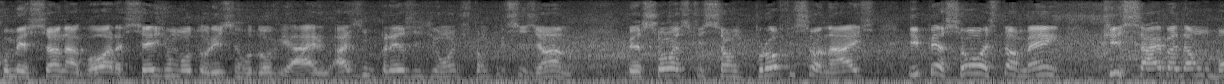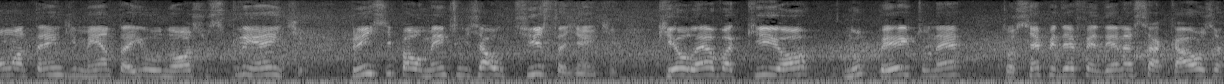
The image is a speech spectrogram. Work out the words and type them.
começando agora, seja um motorista rodoviário, as empresas de onde estão precisando. Pessoas que são profissionais e pessoas também que saibam dar um bom atendimento aí aos nossos clientes, principalmente os autistas, gente que eu levo aqui, ó, no peito, né? Tô sempre defendendo essa causa,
